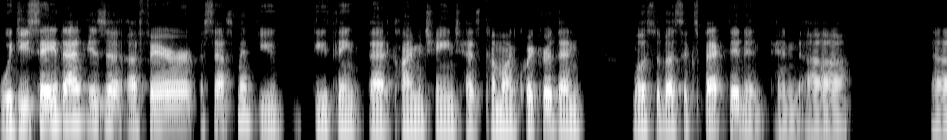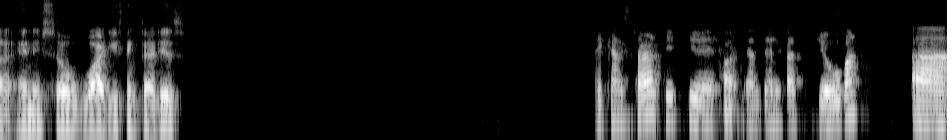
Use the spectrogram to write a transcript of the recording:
Would you say that is a, a fair assessment? Do you do you think that climate change has come on quicker than most of us expected and and uh, uh, and if so, why do you think that is? I can start if you, and then pass to Youba. Uh,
